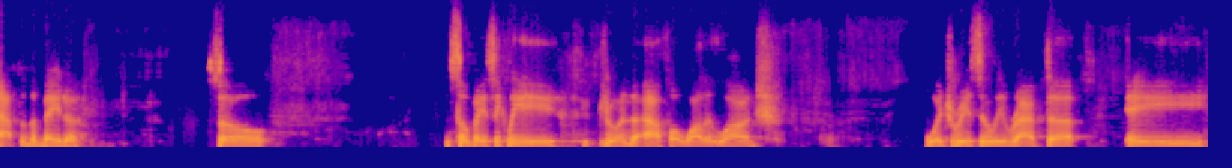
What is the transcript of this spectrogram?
after the beta. So, so basically during the alpha wallet launch, which recently wrapped up, a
